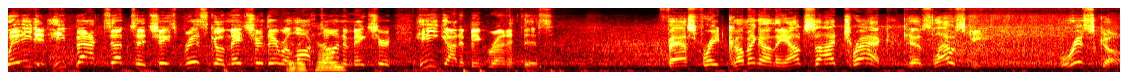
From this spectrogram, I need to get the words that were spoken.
waited. He backed up to Chase Briscoe, made sure they were Here locked come. on to make sure he got a big run at this. Fast freight coming on the outside track. Keselowski, Briscoe,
